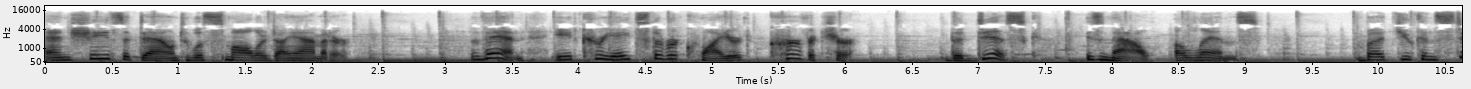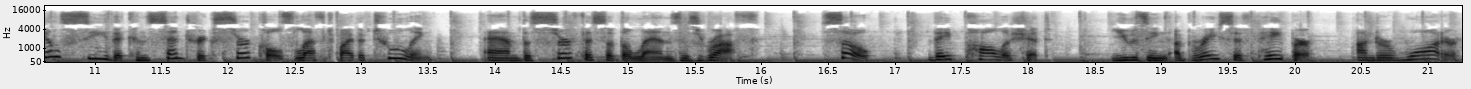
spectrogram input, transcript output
and shaves it down to a smaller diameter. Then, it creates the required curvature. The disc is now a lens. But you can still see the concentric circles left by the tooling, and the surface of the lens is rough. So, they polish it using abrasive paper under water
